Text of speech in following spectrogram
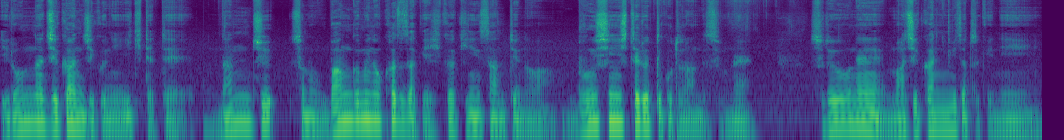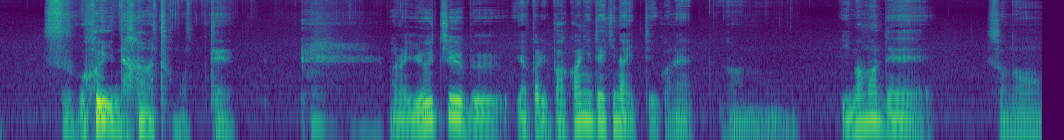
いろんな時間軸に生きてて、何十、その番組の数だけヒカキンさんっていうのは分身してるってことなんですよね。それをね、間近に見たときに、すごいなぁと思って。あの、YouTube、やっぱりバカにできないっていうかね、あの、今まで、その、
